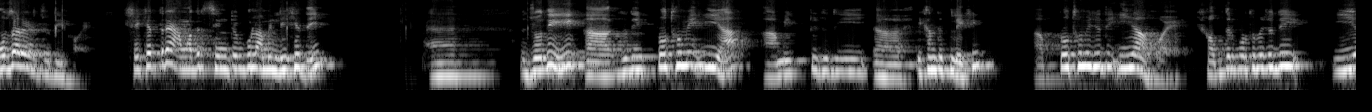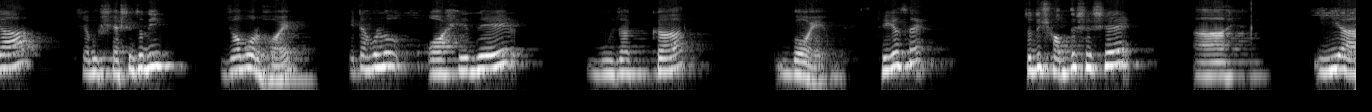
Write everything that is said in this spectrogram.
মোজারের যদি হয়, সেক্ষেত্রে আমাদের সিমটমগুলো আমি লিখে দিই। যদি যদি প্রথমে ইয়া, আমি একটু যদি এখান থেকে লিখি প্রথমে যদি ইয়া হয়, শব্দের প্রথমে যদি ইয়া এবং শেষে যদি জবর হয়, এটা হলো অহেদে মুজাক্কার গয়েব ঠিক আছে? যদি শব্দের শেষে ইয়া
